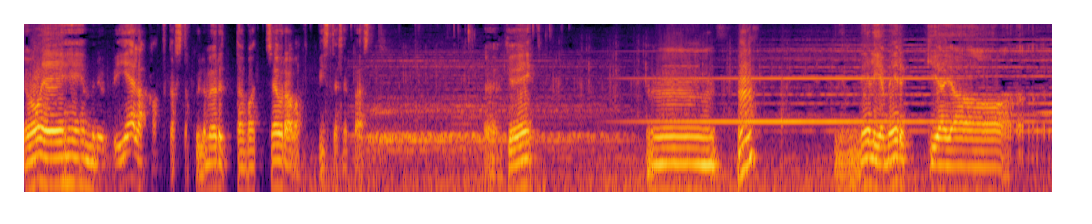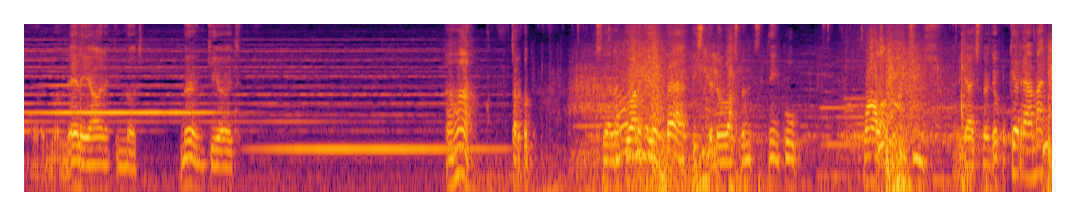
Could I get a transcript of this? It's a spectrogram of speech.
Joo, ei me nyt vielä katkaista. Kyllä me yritetään vaikka seuraavat pisteeseen päästä. Okei. Okay. Mm-hmm. Neljä merkkiä ja neljä ainakin noit mönkijöitä. Aha, tarkoit... Siellä kun ainakin on pääpiste, eli ollaanko me nyt sit niinku valmiit? Jäikö meiltä joku keräämättä?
